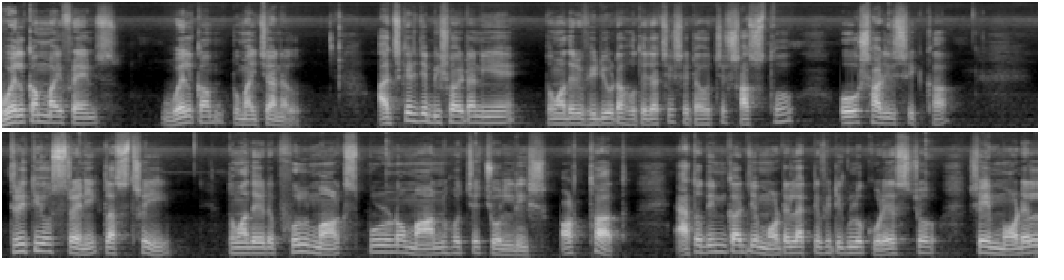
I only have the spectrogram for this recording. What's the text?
Welcome my friends welcome to my channel আজকের যে বিষয়টা নিয়ে তোমাদের ভিডিওটা হতে যাচ্ছে সেটা হচ্ছে স্বাস্থ্য ও শারীর শিক্ষা। তৃতীয় শ্রেণি ক্লাস থ্রি তোমাদের ফুল মার্কস পূর্ণ মান হচ্ছে চল্লিশ। অর্থাৎ এতদিনকার যে মডেল অ্যাক্টিভিটিগুলো করে এসছো, সেই মডেল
